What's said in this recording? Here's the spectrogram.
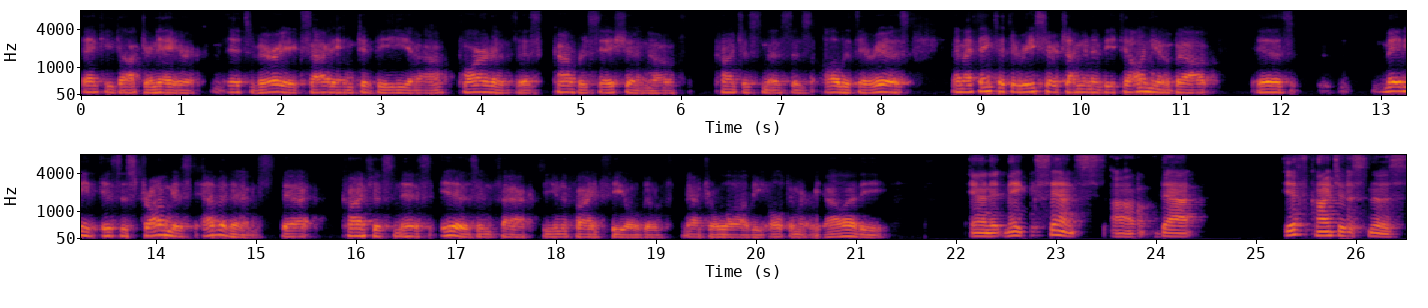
Thank you, Dr. Nader. It's very exciting to be uh, part of this conversation of consciousness is all that there is. And I think that the research I'm going to be telling you about is maybe is the strongest evidence that consciousness is, in fact, the unified field of natural law, the ultimate reality. And it makes sense uh, that if consciousness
